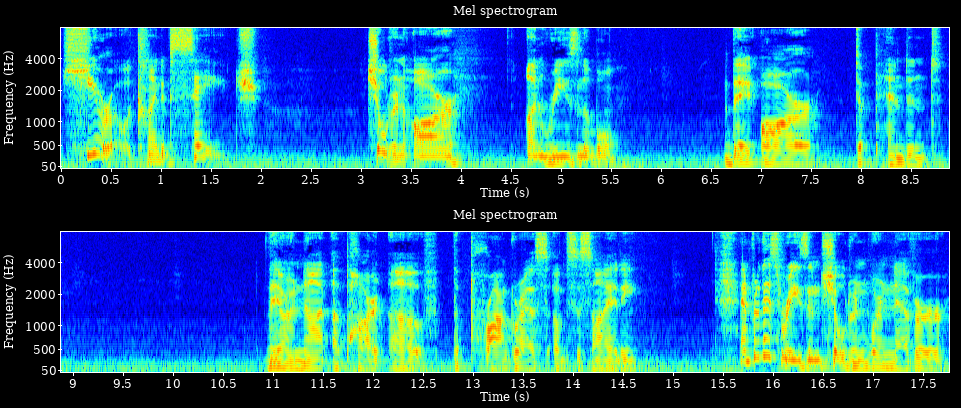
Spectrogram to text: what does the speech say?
hero, a kind of sage. Children are unreasonable, they are dependent. They are not a part of the progress of society. And for this reason, children were never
